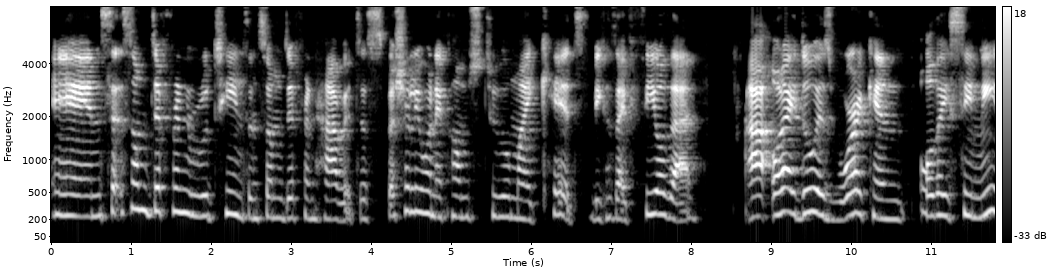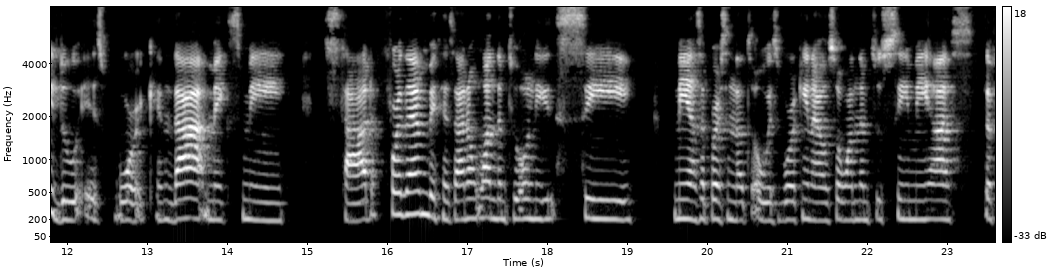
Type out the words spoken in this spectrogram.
and set some different routines and some different habits, especially when it comes to my kids, because I feel that uh, all I do is work and all they see me do is work, and that makes me sad for them because I don't want them to only see me as a person that's always working. I also want them to see me as the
